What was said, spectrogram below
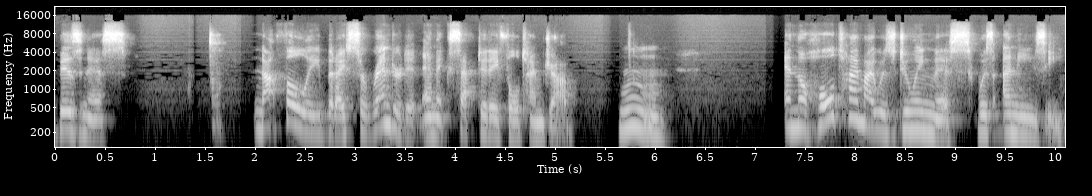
business not fully, but I surrendered it and accepted a full-time job. Hmm. And the whole time I was doing this was uneasy.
